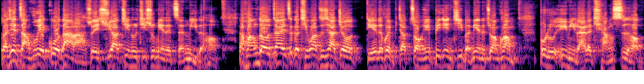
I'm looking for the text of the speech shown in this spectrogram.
短线涨幅也过大了，所以需要进入技术面的整理了哈。那黄豆在这个情况之下就跌得会比较重，因为毕竟基本面的状况不如玉米来的强势哈。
